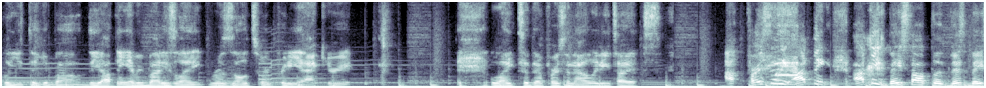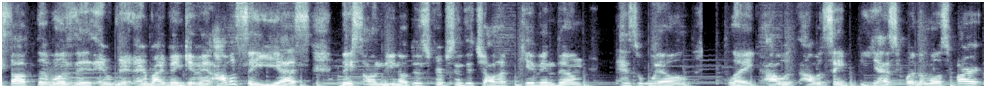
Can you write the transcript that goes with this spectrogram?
who you think about. Do y'all think everybody's like results are pretty accurate, like to their personality types? I, personally, I think I think based off the this based off the ones that everybody been given, I would say yes, based on you know the descriptions that y'all have given them as well. Like I would I would say yes for the most part.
